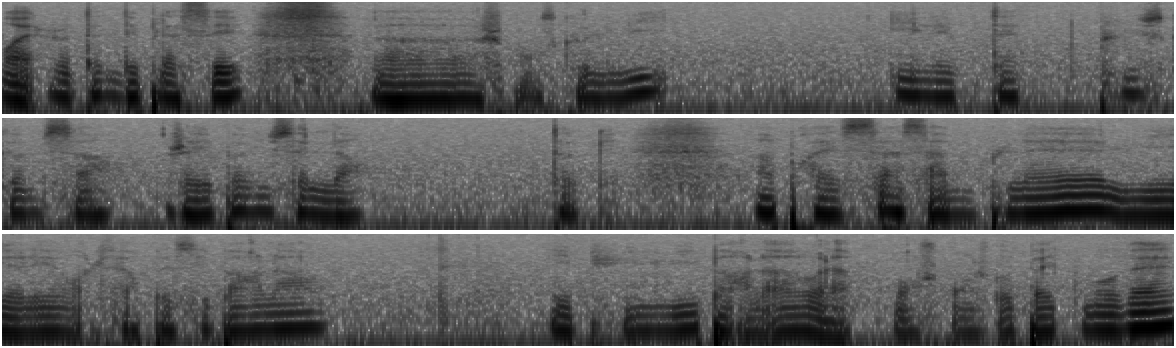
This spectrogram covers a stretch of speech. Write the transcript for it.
Ouais, je vais peut-être déplacer. Euh, je pense que lui, il est peut-être plus comme ça. J'avais pas vu celle-là. Toc. Après ça, ça me plaît. Lui, allez, on va le faire passer par là. Et puis lui par là, voilà. Bon, je pense que je dois pas être mauvais.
